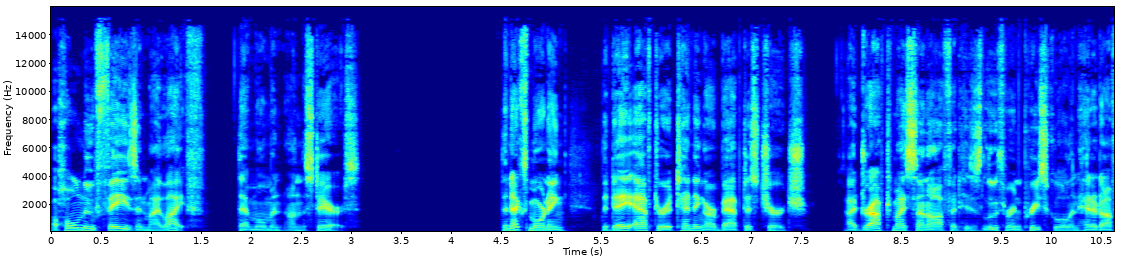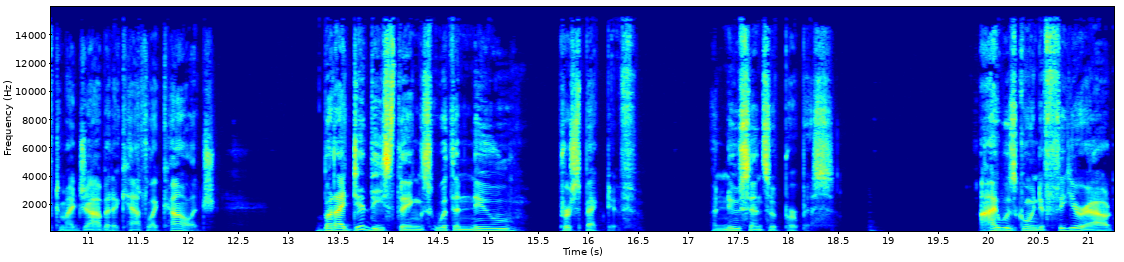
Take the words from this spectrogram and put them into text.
a whole new phase in my life, that moment on the stairs. The next morning, the day after attending our Baptist church, I dropped my son off at his Lutheran preschool and headed off to my job at a Catholic college. But I did these things with a new perspective, a new sense of purpose. I was going to figure out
